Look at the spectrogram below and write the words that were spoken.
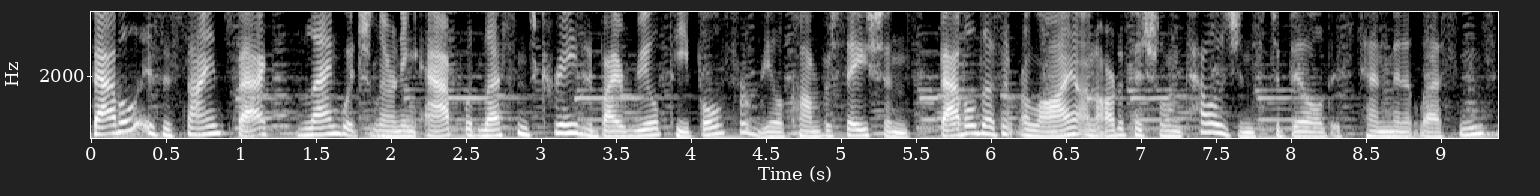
Babbel is a science-backed language learning app with lessons created by real people for real conversations. Babbel doesn't rely on artificial intelligence to build its 10-minute lessons.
